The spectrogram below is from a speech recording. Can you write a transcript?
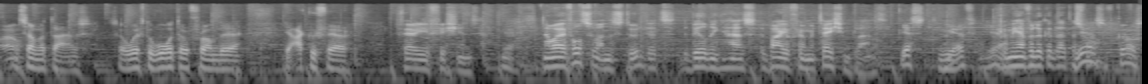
Wow. in summer times. So with the water from the, the aquifer. Very efficient. Yeah. Now I've also understood that the building has a biofermentation plant. Yes, we have. Yeah. Can we have a look at that as well? yes, of course.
